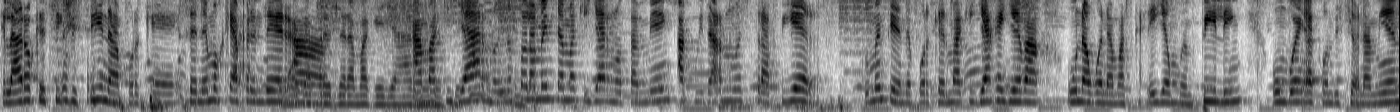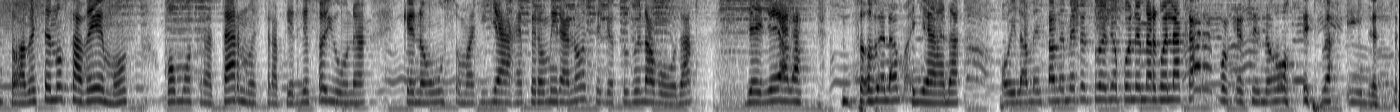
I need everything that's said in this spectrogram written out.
Claro que sí, Cristina, porque tenemos que aprender, que a, aprender a maquillarme. a maquillarnos y no solamente a maquillarnos, también a cuidar nuestra piel. ¿Tú me entiendes? Porque el maquillaje lleva una buena mascarilla, un buen peeling, un buen acondicionamiento. A veces no sabemos cómo tratar nuestra piel. Yo soy una que no uso maquillaje, pero mira, anoche yo tuve una boda, llegué a las 2 de la mañana. Hoy lamentablemente tuve que ponerme algo en la cara porque si no, imagínese.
